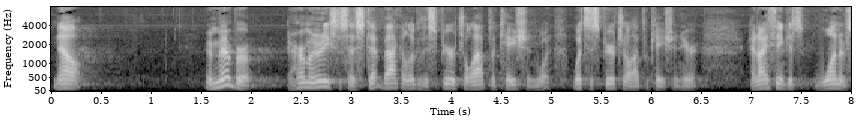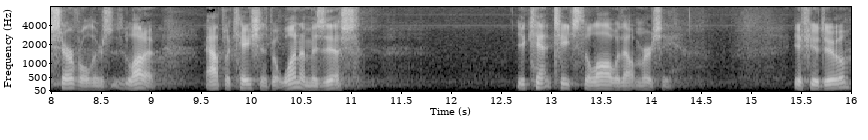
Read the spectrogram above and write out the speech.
Now, remember, hermeneutics says step back and look at the spiritual application. What, what's the spiritual application here? And I think it's one of several. There's a lot of applications, but one of them is this you can't teach the law without mercy. If you do,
